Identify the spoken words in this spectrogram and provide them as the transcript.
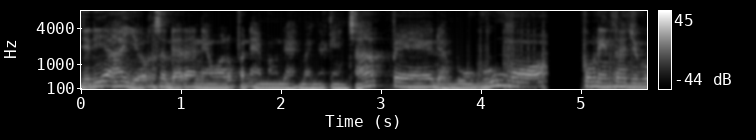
jadi ayo kesadaran ya walaupun emang udah banyak yang capek udah bugumo pemerintah juga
